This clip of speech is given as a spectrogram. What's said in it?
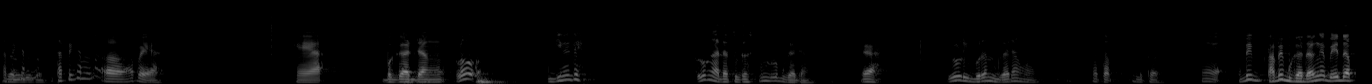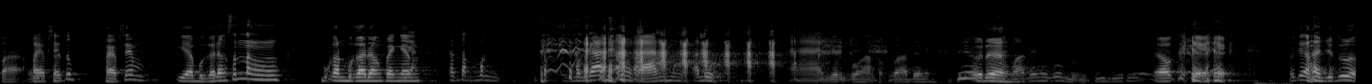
Tapi Betul, kan betul. tapi kan eh, apa ya? Kayak begadang lo gini deh. Lo nggak ada tugas pun lo begadang. Ya, lo liburan begadang men. Tetap betul. ya Tapi tapi begadangnya beda, Pak. Iya. Vibes-nya itu vibes-nya ya begadang seneng, bukan begadang pengen ya tetap begadang kan aduh anjir gue ngantuk banget ini ya udah. Ngantuk banget ini gue belum tidur lagi Ya, Oke. Oke, lanjut dulu.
